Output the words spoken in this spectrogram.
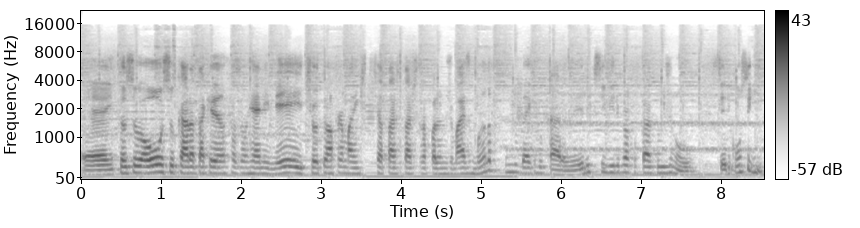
É, então, se, ou se o cara tá querendo fazer um reanimate, ou tem uma permanente que já tá, tá te atrapalhando demais, manda pro fundo do deck do cara. Ele que se vire pra comprar tudo de novo, se ele conseguir.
